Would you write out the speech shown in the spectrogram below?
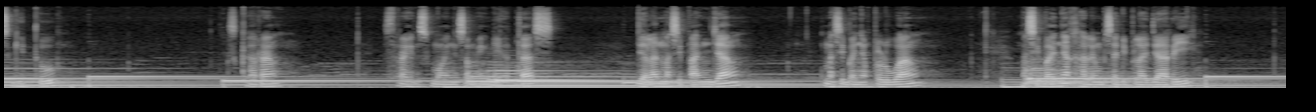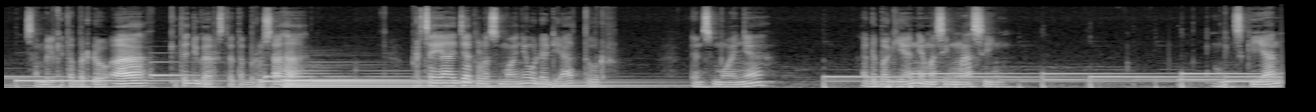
segitu sekarang serahin semuanya sama yang di atas. Jalan masih panjang masih banyak peluang masih banyak hal yang bisa dipelajari. Sambil kita berdoa kita juga harus tetap berusaha. Percaya aja kalau semuanya udah diatur dan semuanya ada bagiannya masing-masing. Mungkin sekian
